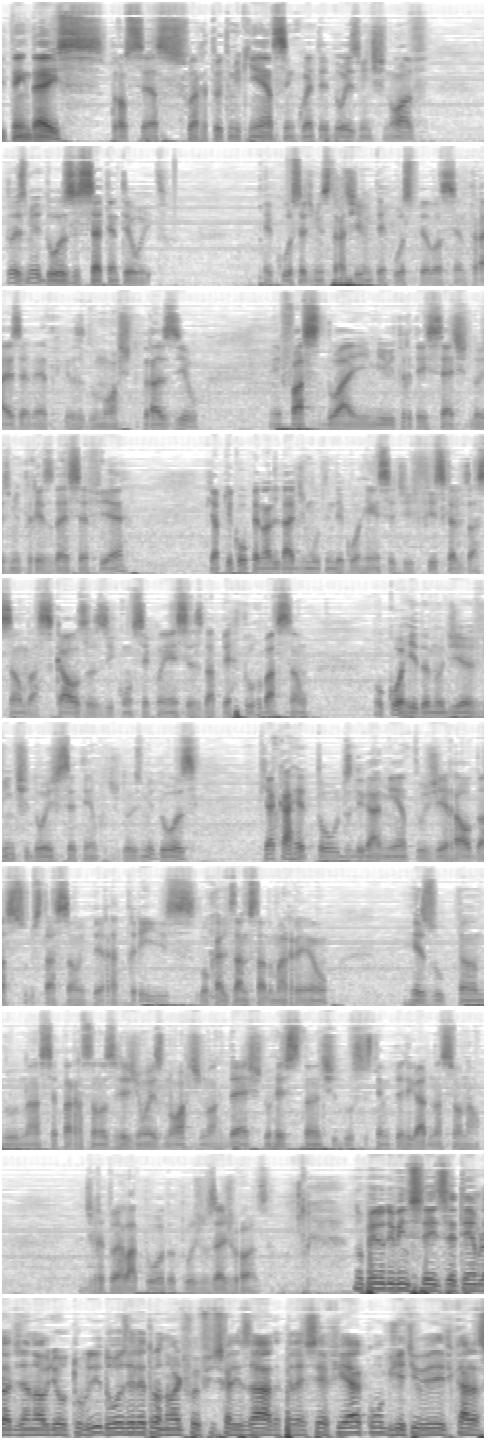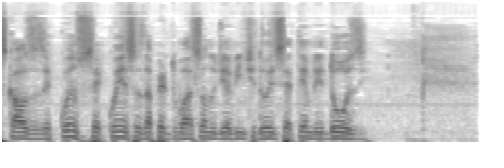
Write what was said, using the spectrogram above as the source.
Item 10, processo 48.500, 2012-78. Recurso administrativo interposto pelas Centrais Elétricas do Norte do Brasil, em face do AI 1037 de 2013 da SFE, que aplicou penalidade de multa em decorrência de fiscalização das causas e consequências da perturbação ocorrida no dia 22 de setembro de 2012, que acarretou o desligamento geral da subestação Imperatriz, localizada no estado do Maranhão, resultando na separação das regiões Norte e Nordeste do restante do Sistema Interligado Nacional. Diretor relator, Dr. José Jurosa. No período de 26 de setembro a 19 de outubro de 12, a Eletronorte foi fiscalizada pela SFE com o objetivo de verificar as causas e consequências da perturbação do dia 22 de setembro de 12,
